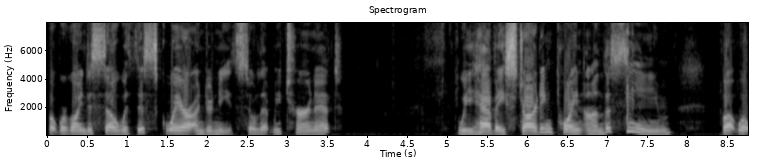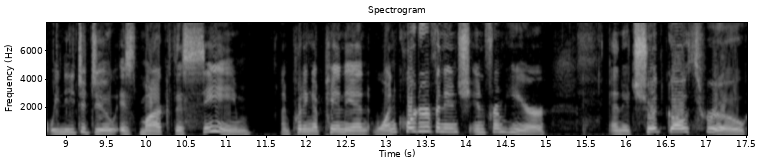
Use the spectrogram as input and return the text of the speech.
but we're going to sew with this square underneath. So let me turn it. We have a starting point on the seam, but what we need to do is mark the seam. I'm putting a pin in one quarter of an inch in from here, and it should go through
